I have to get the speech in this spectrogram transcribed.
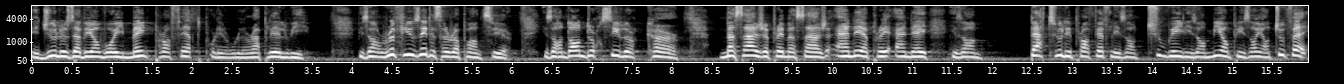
Et Dieu leur avait envoyé maintes prophètes pour les rappeler à lui. Ils ont refusé de se repentir. Ils ont endurci leur cœur message après message, année après année, ils ont battu les prophètes, les ont tués, les ont mis en prison, ils ont tout fait.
